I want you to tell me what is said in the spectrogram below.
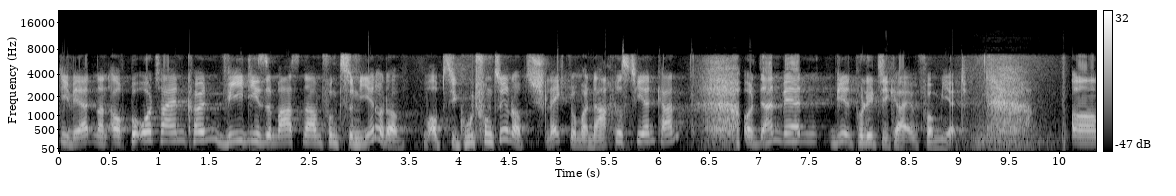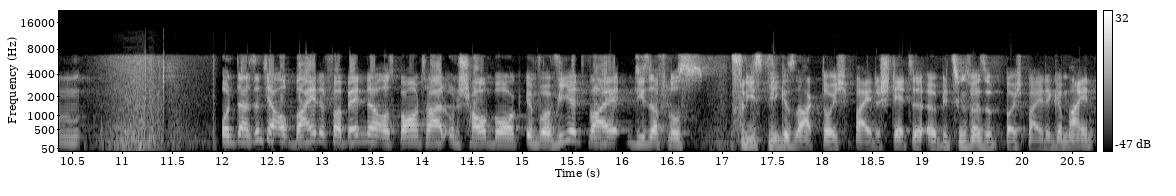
die werden dann auch beurteilen können, wie diese Maßnahmen funktionieren oder ob sie gut funktionieren, ob sie schlecht, wo man nachjustieren kann. Und dann werden wir Politiker informiert. Ähm, und da sind ja auch beide Verbände aus Bauerntal und Schaumburg involviert, weil dieser Fluss fließt, wie gesagt, durch beide Städte äh, bzw. durch beide Gemeinden.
